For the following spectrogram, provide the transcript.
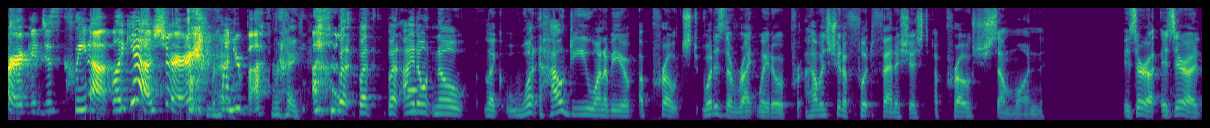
York and just clean up. Like, yeah, sure, hundred right, bucks. Right. but but but I don't know. Like, what? How do you want to be approached? What is the right way to? How should a foot fetishist approach someone? Is there a? Is there a?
